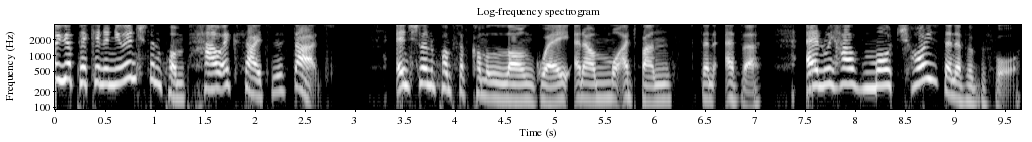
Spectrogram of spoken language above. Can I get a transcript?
you're picking a new insulin pump. How exciting is that? Insulin pumps have come a long way and are more advanced than ever. And we have more choice than ever before.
